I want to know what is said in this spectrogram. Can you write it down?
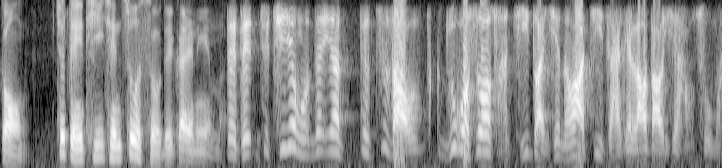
懂。就等于提前做手的概念嘛。对对，就其实我那要就至少，如果说很极短线的话，记者还可以捞到一些好处嘛。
